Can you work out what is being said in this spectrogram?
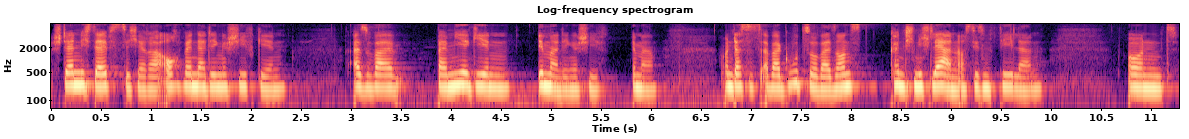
ständig selbstsicherer, auch wenn da Dinge schief gehen. Also weil bei mir gehen immer Dinge schief, immer. Und das ist aber gut so, weil sonst könnte ich nicht lernen aus diesen Fehlern. Und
